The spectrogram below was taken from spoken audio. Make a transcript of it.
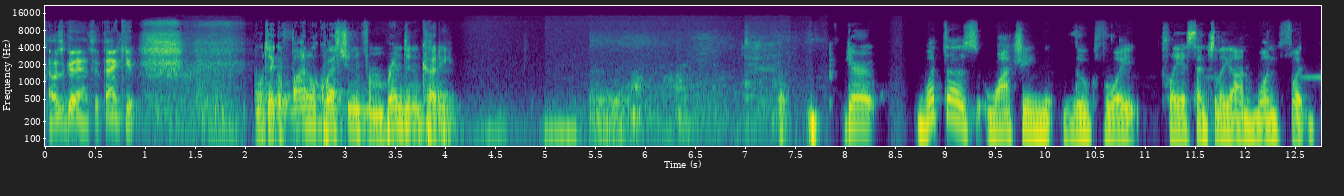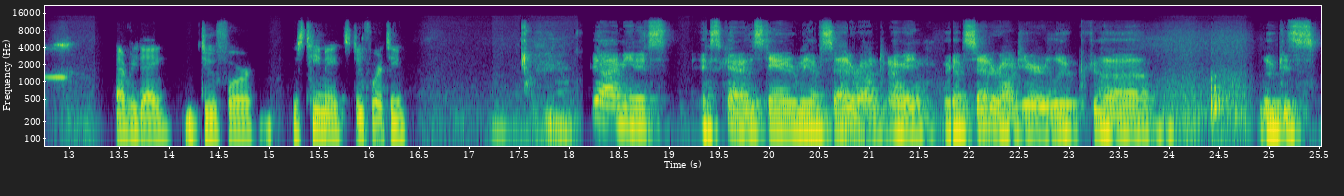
That was a good answer. Thank you. And we'll take a final question from Brendan Kuty. Gerrit, what does watching Luke Voit play essentially on one foot every day do for his teammates, do for a team? Yeah, I mean it's it's kind of the standard we have set around. I mean, we have set around here. Luke uh, Luke is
